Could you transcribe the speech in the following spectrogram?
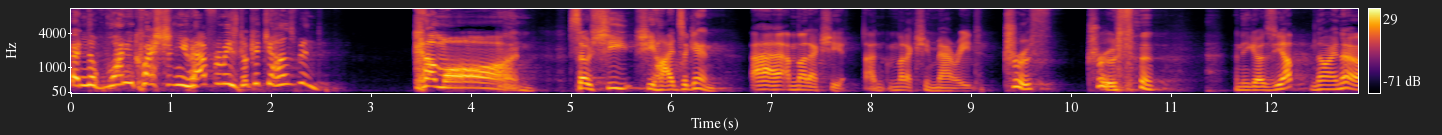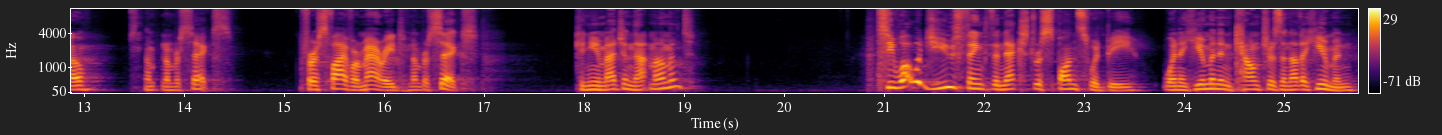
And the one question you have for me is go get your husband. Come on. So she, she hides again. Uh, I'm not actually, I'm not actually married. Truth, truth. and he goes, yep, no, I know. number six. First five are married, number six. Can you imagine that moment? See, what would you think the next response would be when a human encounters another human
